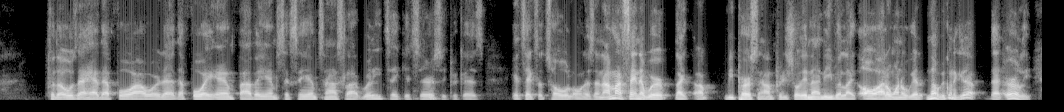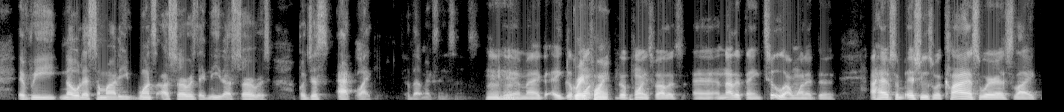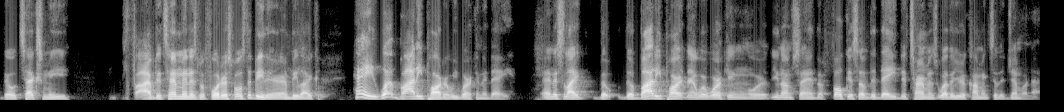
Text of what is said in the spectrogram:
for those that have that four hour, that the 4 a.m., 5 a.m., 6 a.m. time slot, really take it seriously because it takes a toll on us. And I'm not saying that we're like um, me personally, I'm pretty sure they're not even like, oh, I don't want to get Up. no, we're gonna get up that early. If we know that somebody wants our service, they need our service, but just act like it, if that makes any sense. Mhm. Yeah, man. Hey, good Great point. point. Good points, fellas. And another thing too, I wanted to. I have some issues with clients where it's like they'll text me five to ten minutes before they're supposed to be there and be like, "Hey, what body part are we working today?" And it's like the the body part that we're working, or you know, what I'm saying the focus of the day determines whether you're coming to the gym or not.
